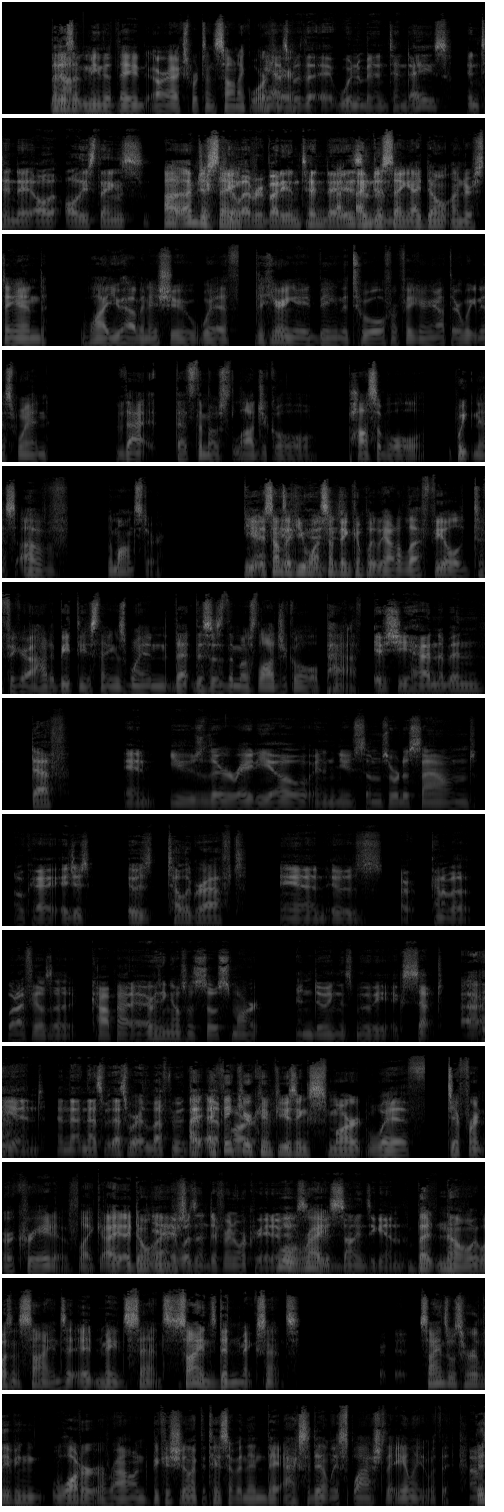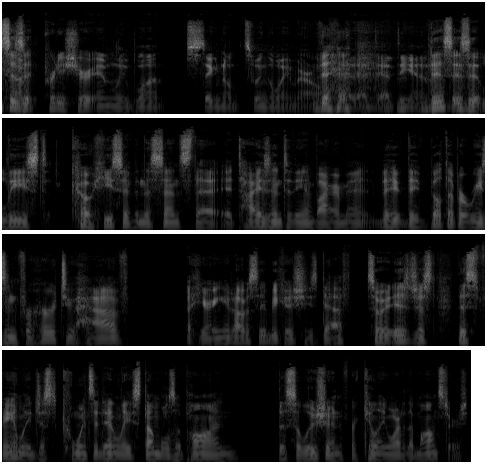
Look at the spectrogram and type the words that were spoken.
That doesn't mean that they are experts in sonic warfare. Yes, but the, it wouldn't have been in ten days. In ten days, all all these things. I- I'm just uh, saying- kill everybody in ten I- days. I'm just then- saying I don't understand why you have an issue with the hearing aid being the tool for figuring out their weakness when that that's the most logical possible weakness of the monster. Yeah, it sounds it- like you want something completely out of left field to figure out how to beat these things when that this is the most logical path. if she hadn't have been deaf and use their radio and use some sort of sound, okay, it just it was telegraphed and it was kind of a what I feel is a cop out. Everything else was so smart in doing this movie except ah. the end, and that, and that's that's where it left me with I, that. I that think you're confusing smart with different or creative. Like I, I don't Yeah, understand. it wasn't different or creative. Well, it was, right. It was signs again. But no, it wasn't signs. It, it made sense. Signs didn't make sense. Signs was her leaving water around because she didn't like the taste of it, and then they accidentally splashed the alien with it. I'm, This is I'm pretty sure Emily Blunt signaled "swing away, Merrill" The- at, at, at the end. This is at least cohesive in the sense that it ties into the environment. They they've built up a reason for her to have a hearing aid, obviously, because she's deaf. So it is just this family just coincidentally stumbles upon the solution for killing one of the monsters.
